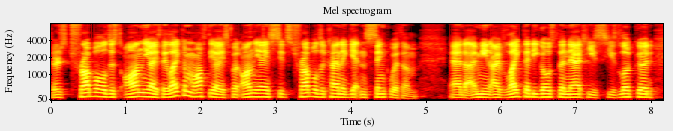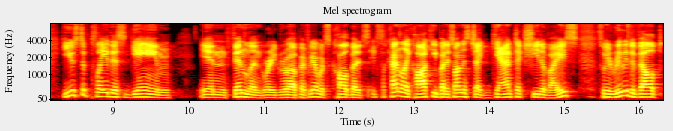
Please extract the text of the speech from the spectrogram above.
there's trouble just on the ice. They like him off the ice, but on the ice it's trouble to kind of get in sync with him. And I mean, I've liked that he goes to the net. He's he's looked good. He used to play this game in Finland where he grew up. I forget what it's called, but it's it's kind of like hockey, but it's on this gigantic sheet of ice. So he really developed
